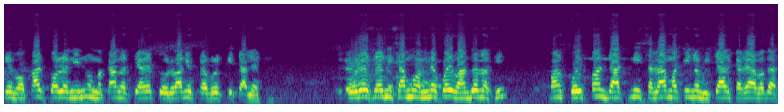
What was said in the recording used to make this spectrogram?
તે વોકાટ કોલોનીનું મકાન અત્યારે તોડવાની પ્રવૃત્તિ ચાલે છે. તોડે છે સામે અમને કોઈ વાંધો નથી, પણ કોઈ પણ જાતની સલામતીનો વિચાર કર્યા વગર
